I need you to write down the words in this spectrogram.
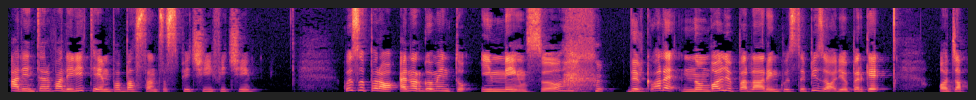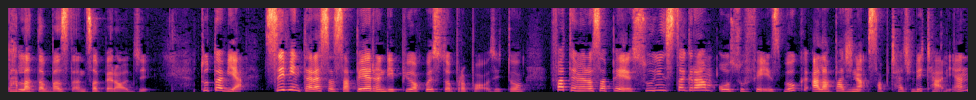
ad intervalli di tempo abbastanza specifici. Questo però è un argomento immenso del quale non voglio parlare in questo episodio perché ho già parlato abbastanza per oggi. Tuttavia, se vi interessa saperne di più a questo proposito, fatemelo sapere su Instagram o su Facebook alla pagina Subtitled Italian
